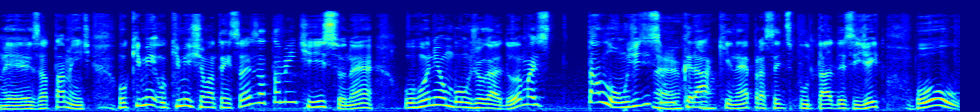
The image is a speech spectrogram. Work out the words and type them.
é, exatamente. O que, me, o que me chama atenção é exatamente isso, né? O Rony é um bom jogador, mas tá longe de ser é, um craque, é. né? Para ser disputado desse jeito. Ou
